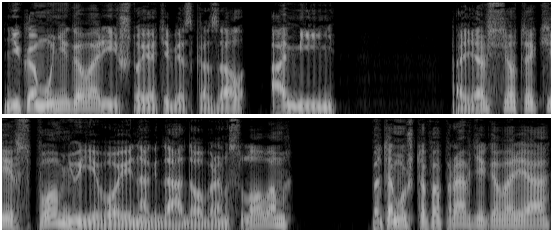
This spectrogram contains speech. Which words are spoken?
никому не говори, что я тебе сказал «Аминь». А я все-таки вспомню его иногда добрым словом, потому что, по правде говоря,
